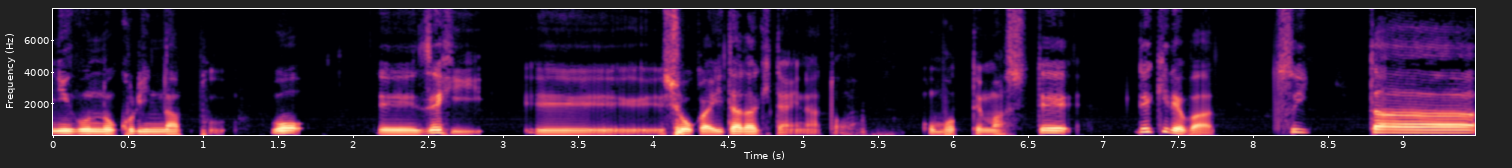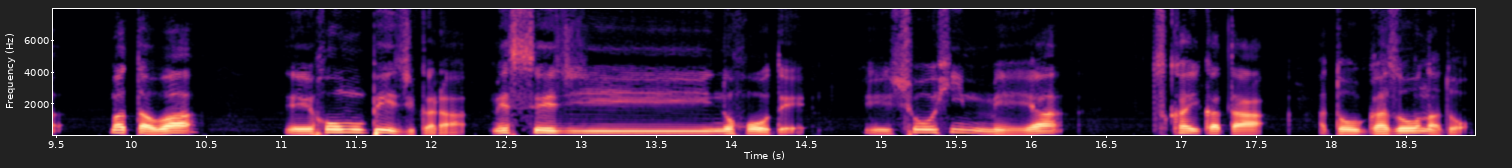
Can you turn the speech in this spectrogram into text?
2軍のクリーンナップを、えー、ぜひ、えー、紹介いただきたいなと思ってまして、できればツイッターまたは、えー、ホームページからメッセージの方で、えー、商品名や使い方、あと画像など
